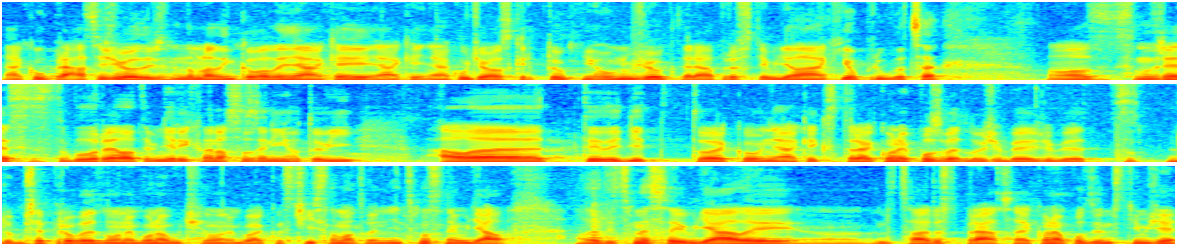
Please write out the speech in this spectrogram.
nějakou práci, že jo, takže jsme tam nalinkovali nějaký, nějaký, nějakou JavaScriptovou knihovnu, že jo, která prostě udělá nějakýho průvodce. No, samozřejmě to bylo relativně rychle nasazený, hotový, ale ty lidi to jako nějak extra jako nepozvedlo, že by, že by to dobře provedlo nebo naučilo, nebo jako s číslama to nic moc neudělal. Ale teď jsme si udělali eh, docela dost práce jako na podzim s tím, že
